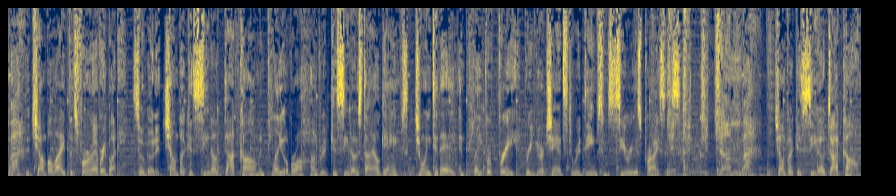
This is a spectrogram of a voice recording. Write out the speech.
The Chumba life is for everybody. So go to ChumbaCasino.com and play over 100 casino style games. Join today and play for free for your chance to redeem some serious prizes. ChumbaCasino.com.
